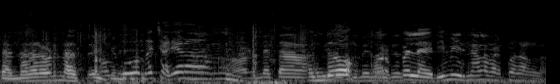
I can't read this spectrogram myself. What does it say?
ചന്ദനോട് എന്തോ? ഉറപ്പല്ലേ? ഇതിന് മരുന്നാളെ കുഴപ്പമാണല്ലോ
